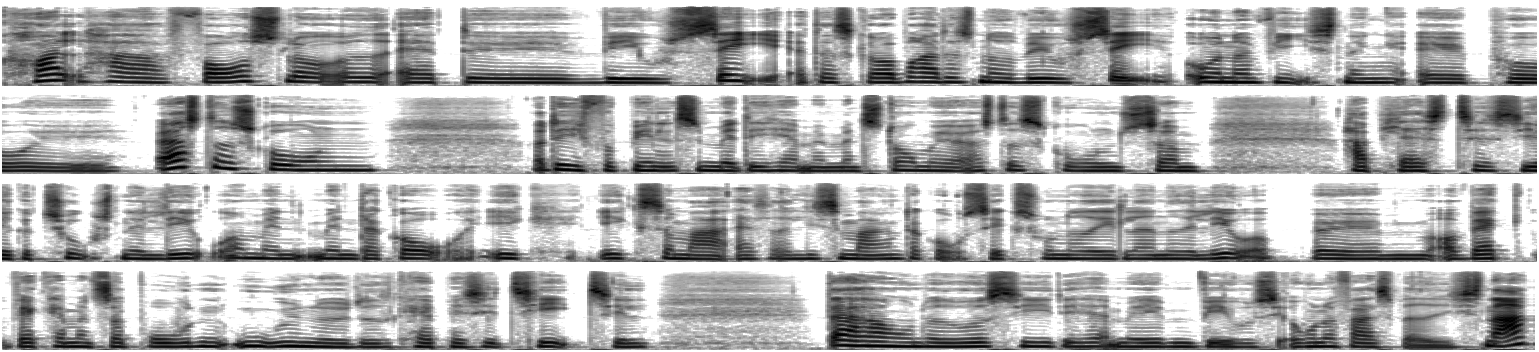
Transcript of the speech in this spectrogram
Kold har foreslået, at øh, VUC, at der skal oprettes noget VUC-undervisning øh, på øh, Ørstedskolen. Og det er i forbindelse med det her med, at man står med Ørstedskolen, som har plads til cirka 1000 elever, men, men der går ikke, ikke så meget, altså lige så mange, der går 600 et eller andet elever. Øhm, og hvad, hvad kan man så bruge den uudnyttede kapacitet til? Der har hun været ude at sige det her med VUC. Hun har faktisk været i snak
